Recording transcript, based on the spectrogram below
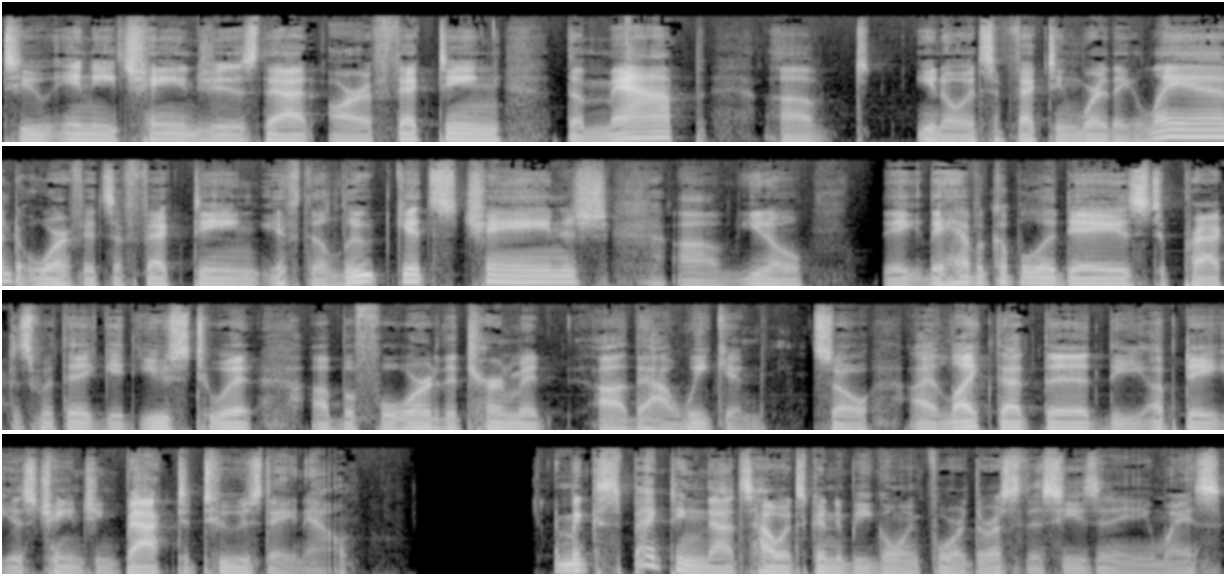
to any changes that are affecting the map. Uh, you know, it's affecting where they land, or if it's affecting if the loot gets changed. Um, you know, they they have a couple of days to practice with it, get used to it uh, before the tournament uh, that weekend. So I like that the the update is changing back to Tuesday now. I'm expecting that's how it's going to be going forward the rest of the season, anyways.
